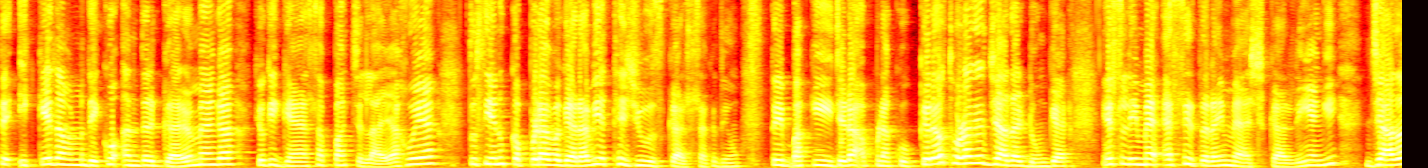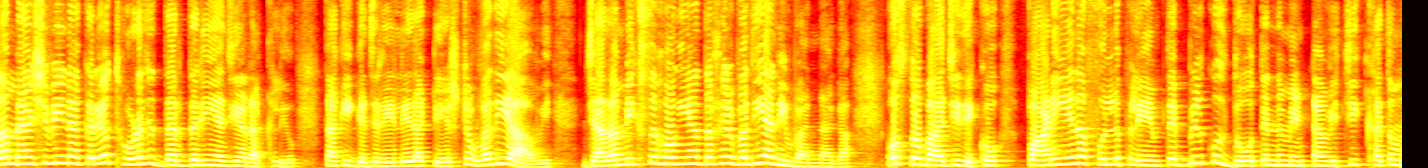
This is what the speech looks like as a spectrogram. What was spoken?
ਤੇ ਇੱਕੇ ਦਮ ਦੇਖੋ ਅੰਦਰ ਗਰਮ ਹੈਗਾ, ਕਿਉਂਕਿ ਗੈਸ ਆਪਾਂ ਚਲਾਇਆ ਹੋਇਆ ਤੁਸੀਂ ਇਹਨੂੰ ਕੱਪੜਾ ਵਗੈਰਾ ਵੀ ਇੱਥੇ ਯੂਜ਼ ਕਰ ਸਕਦੇ ਹੋ। ਤੇ ਬਾਕੀ ਜਿਹੜਾ ਆਪਣਾ ਕੁੱਕਰ ਹੈ, ਉਹ ਥੋੜਾ ਜਿਹਾ ਜ਼ਿਆਦਾ ਡੂੰਘਾ ਹੈ। ਇਸ ਲਈ ਮੈਂ ਐਸੇ ਤਰ੍ਹਾਂ ਹੀ ਮੈਸ਼ ਕਰ ਰਹੀ ਹਾਂਗੀ। ਜ਼ਿਆਦਾ ਮੈਸ਼ ਵੀ ਨਾ ਕਰਿਓ ਥੋੜਾ ਜਿਹਾ ਦਰਦਰੀਆਂ ਜੀਆਂ ਰੱਖ ਲਿਓ, ਤਾਂ ਕਿ ਗਜਰੇਲੇ ਦਾ ਟੇਸਟ ਵਧੀਆ ਆਵੇ। ਜ਼ਿਆਦਾ ਮਿਕਸ ਹੋ ਗਈਆਂ ਤਾਂ ਫਿਰ ਵਧੀਆ ਨਹੀਂ ਬਣਨਾਗਾ। ਉਸ ਤੋਂ ਬਾਅਦ ਜੀ ਦੇਖੋ, ਪਾਣੀ ਇਹਦਾ ਫੁੱਲ ਫਲੇਮ ਤੇ ਬਿਲਕੁਲ 2-3 ਮਿੰਟਾਂ ਵਿੱਚ ਹੀ ਖਤਮ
